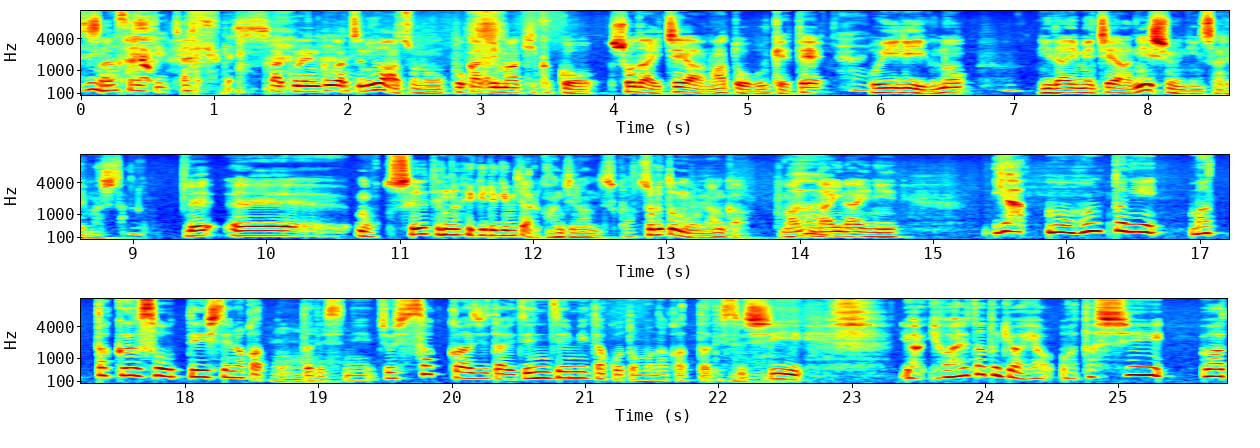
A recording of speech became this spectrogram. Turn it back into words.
すいませんって言っちゃうんですけど。昨年9月にはその岡島菊子初代チェアの後を受けて、はい、WE リーグの2代目チェアに就任されました。で、えー、もう晴天の霹靂みたいな感じなんですか？それともなんか、ま、内々に？いやもう本当に全く想定してなかったですね。女子サッカー自体全然見たこともなかったですし、いや言われた時はいや私は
